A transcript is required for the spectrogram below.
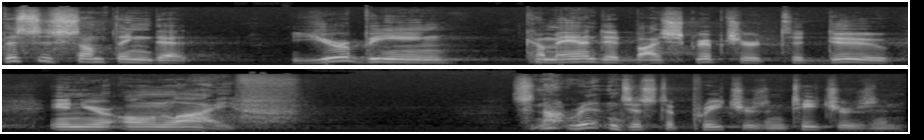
this is something that you're being commanded by Scripture to do in your own life. It's not written just to preachers and teachers, and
